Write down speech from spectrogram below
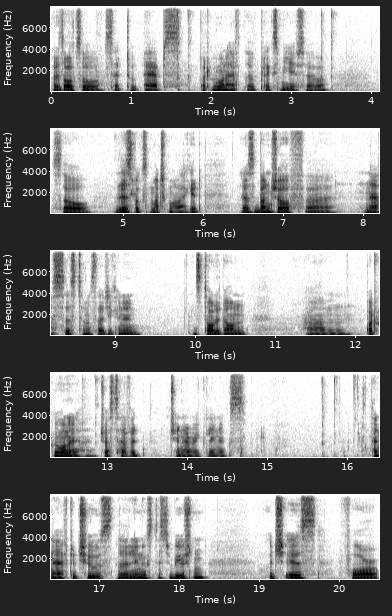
but it's also set to apps, but we want to have the Plex Media server. So this looks much more like it. There's a bunch of uh, NAS systems that you can in install it on, um, but we want to just have a generic Linux. Then I have to choose the Linux distribution, which is for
